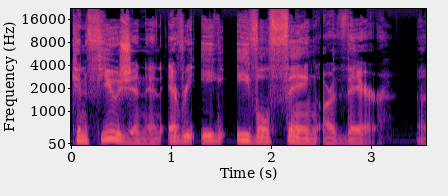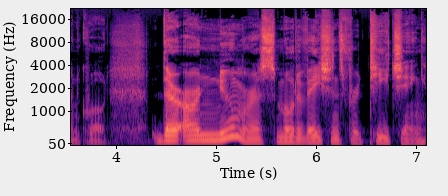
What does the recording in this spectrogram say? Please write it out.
confusion and every e- evil thing are there. Unquote. There are numerous motivations for teaching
